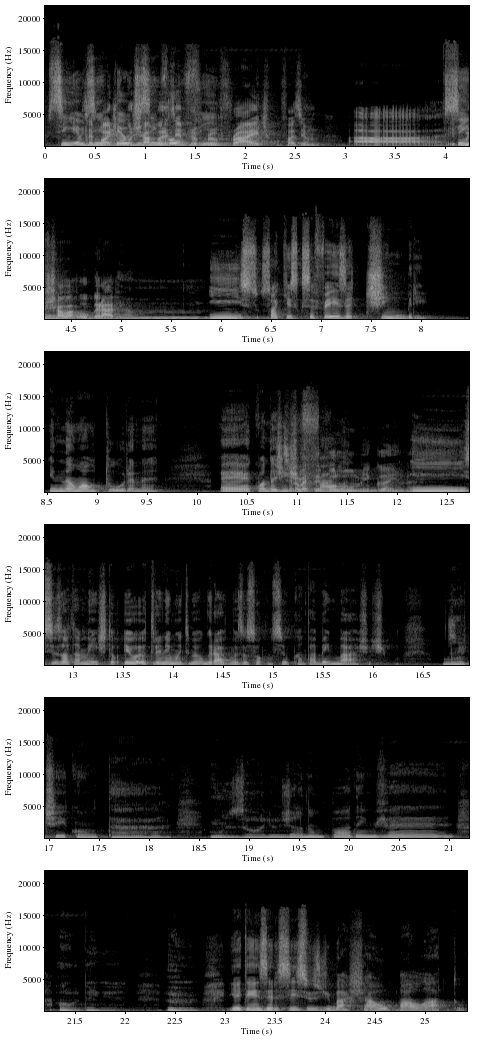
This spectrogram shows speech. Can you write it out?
Sim, eu você pode eu puxar, por exemplo, desenvolvi. pro fry, tipo, fazer um. Ah, e Sim. puxar o, o grave. Hum, Isso. Só que isso que você fez é timbre e não altura, né? É, quando a gente Você não vai ter fala... volume, ganho, né? Isso, exatamente. Então, eu, eu treinei muito meu grave, mas eu só consigo cantar bem baixo. Tipo, vou te contar, os olhos já não podem ver. Oh. Uh. E aí tem exercícios de baixar o palato,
